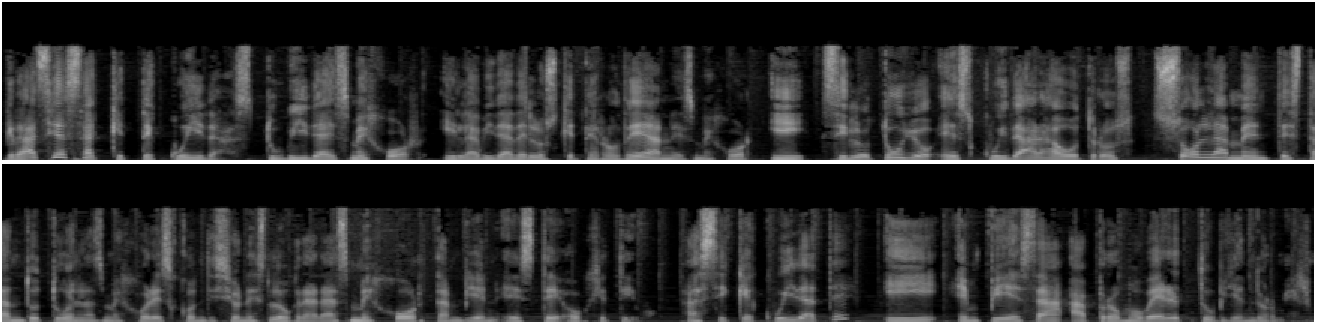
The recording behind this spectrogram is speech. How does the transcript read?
Gracias a que te cuidas, tu vida es mejor y la vida de los que te rodean es mejor. Y si lo tuyo es cuidar a otros, solamente estando tú en las mejores condiciones lograrás mejor también este objetivo. Así que cuídate y empieza a promover tu bien dormir.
